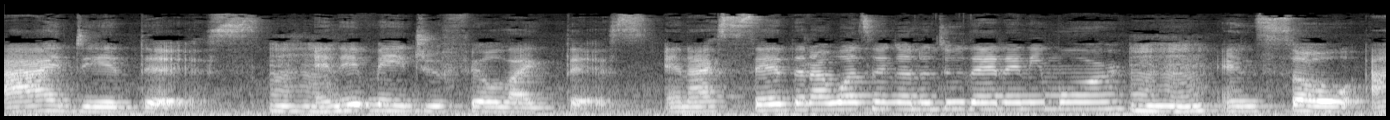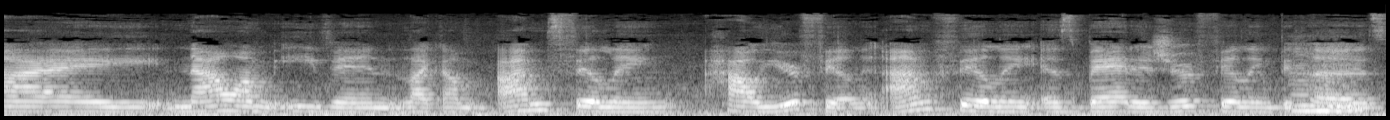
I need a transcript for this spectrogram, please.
I did this Mhm. and it made you feel like this. And I said that I wasn't going to do that anymore. Mhm. And so I now I'm even like I'm I'm feeling how you're feeling. I'm feeling as bad as you're feeling because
